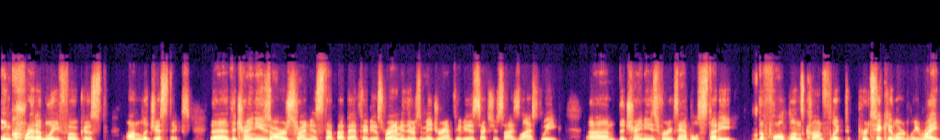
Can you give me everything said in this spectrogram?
incredibly focused on logistics. The, the Chinese are trying to step up amphibious, right? I mean, there was a major amphibious exercise last week. Um, the Chinese, for example, study the Falklands conflict particularly, right?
